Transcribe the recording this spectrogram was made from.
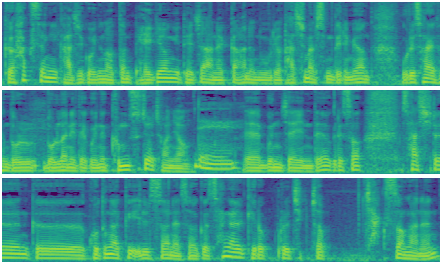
그 학생이 가지고 있는 어떤 배경이 되지 않을까 하는 우려. 다시 말씀드리면 우리 사회에서 논, 논란이 되고 있는 금수저 전형의 네. 문제인데요. 그래서 사실은 그 고등학교 일선에서 그 생활 기록부를 직접 작성하는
